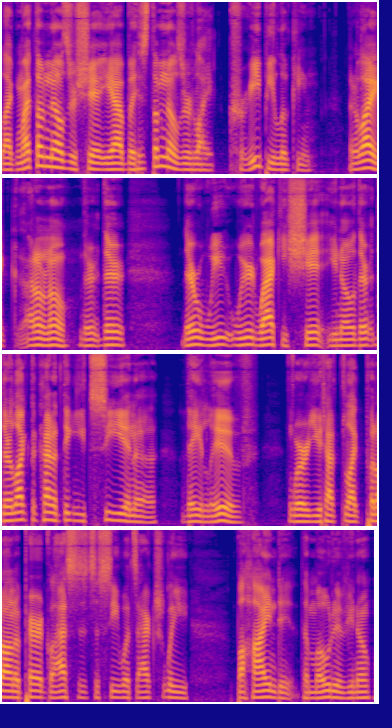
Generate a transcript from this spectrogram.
like my thumbnails are shit, yeah, but his thumbnails are like creepy looking. They're like I don't know. They're they're they're weird, weird, wacky shit. You know, they're they're like the kind of thing you'd see in a They Live, where you'd have to like put on a pair of glasses to see what's actually behind it, the motive. You know,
